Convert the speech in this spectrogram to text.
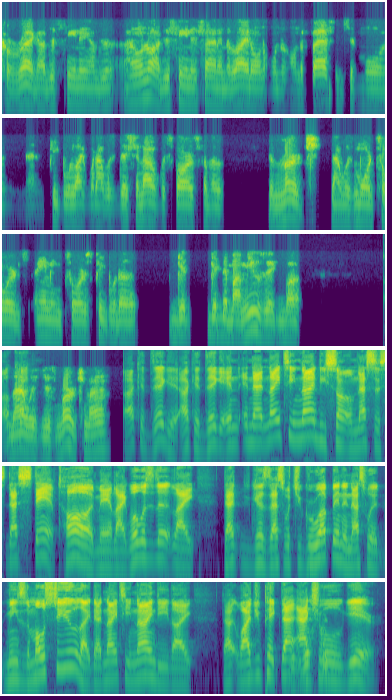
Correct. I just seen it. I'm just. I don't know. I just seen it shining the light on on the, on the fashion shit more, and, and people like what I was dishing out as far as for the the merch that was more towards aiming towards people to get get to my music, but okay. now it's just merch, man. I could dig it. I could dig it. And in that 1990 something, that's just, that's stamped hard, man. Like, what was the like that? Because that's what you grew up in, and that's what means the most to you. Like that 1990, like that, why'd you pick that actual year?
